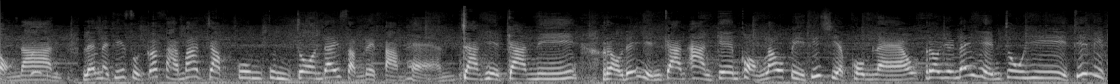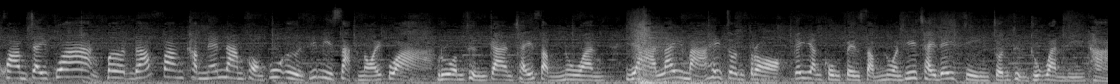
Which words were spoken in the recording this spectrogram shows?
สองด้าน และในที่สุดก็สามารถจับกลุ่มกลุ่มโจรได้สำเร็จตามแผน จากเหตุการณ์นี้เราได้เห็นการอ่านเกมของเล่าปีที่เฉียบคมแล้ว เรายังได้เห็นจูฮีที่มีความใจกว้าง เปิดรับฟังคำแนะนำของผู้อื่นที่มีศักดิ์น้อยกว่า รวมถึงการใช้สำนวน อย่าไล่หมาให้จนตรอกก็ยังคงเป็นสำนวนที่ใช้ได้จริงจนถึงทุกวันนี้ค่ะ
